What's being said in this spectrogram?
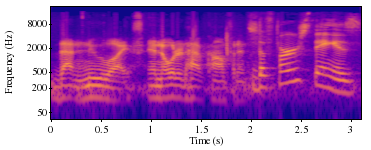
that new life in order to have confidence? The first thing is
